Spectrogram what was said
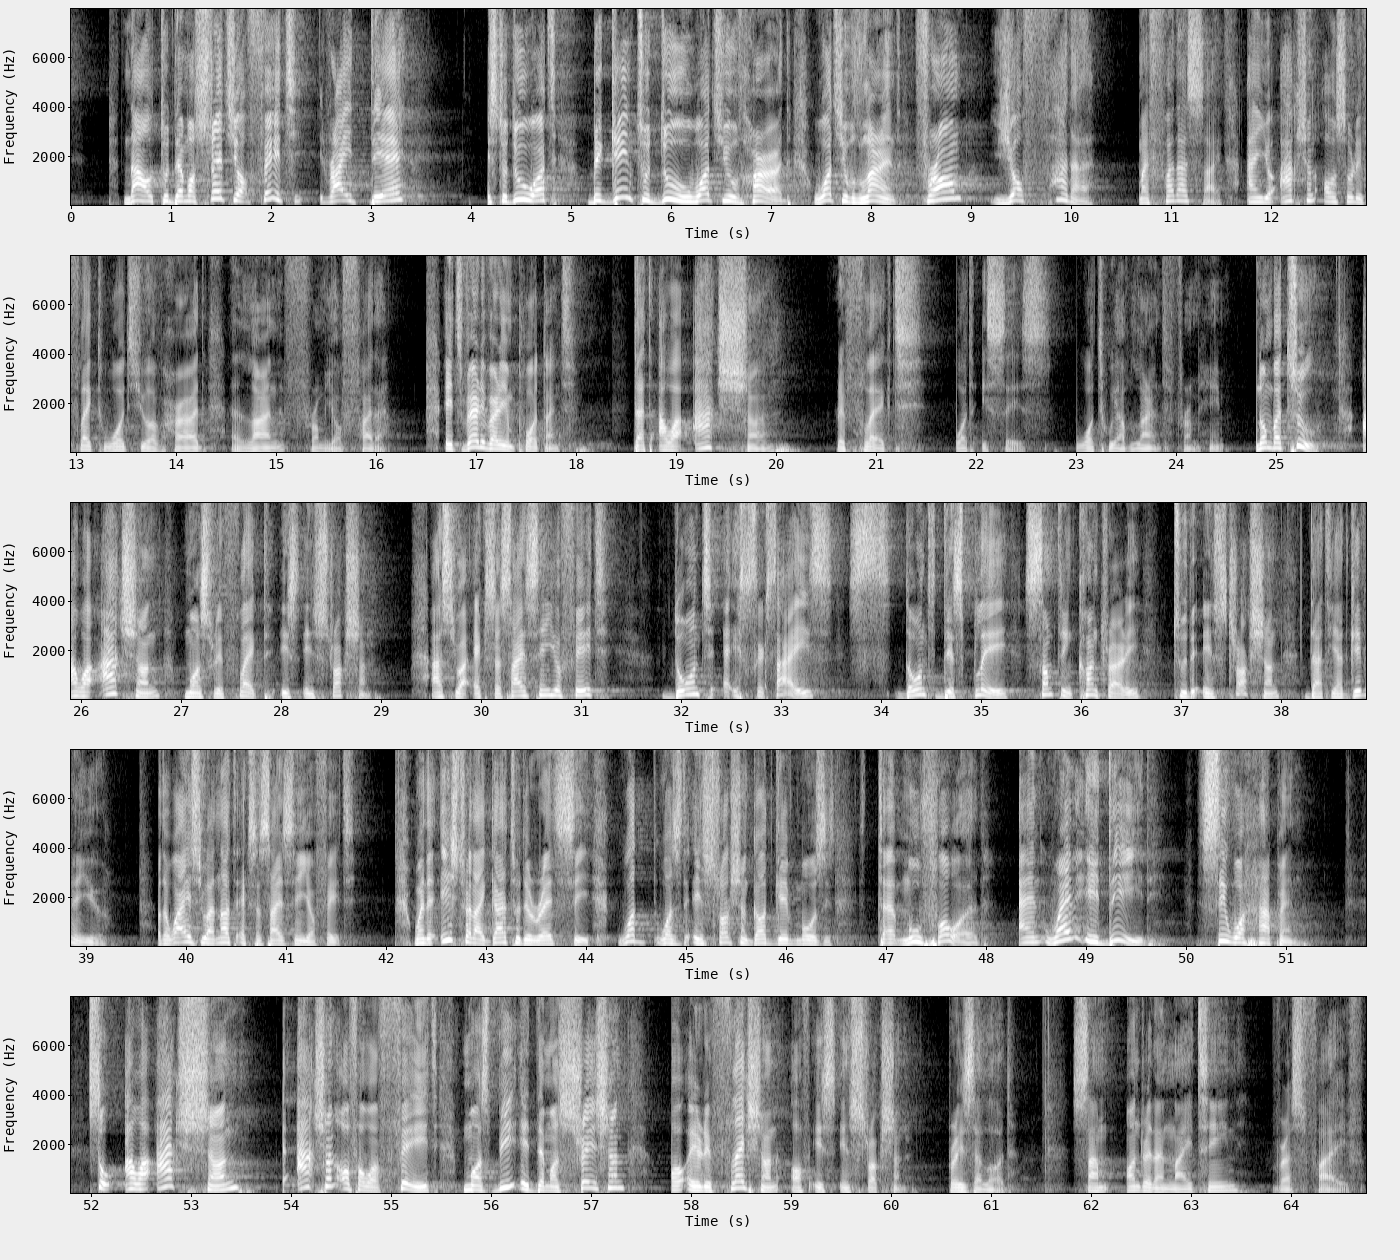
Now, to demonstrate your faith right there is to do what? Begin to do what you've heard, what you've learned from your father, my father's side. And your action also reflect what you have heard and learned from your father. It's very, very important that our action reflect what it says, what we have learned from him. Number two, our action must reflect his instruction. As you are exercising your faith, don't exercise, don't display something contrary to the instruction that he had given you. Otherwise, you are not exercising your faith. When the Israelites got to the Red Sea, what was the instruction God gave Moses? To move forward. And when he did, see what happened. So, our action, the action of our faith, must be a demonstration or a reflection of His instruction. Praise the Lord. Psalm 119, verse 5.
